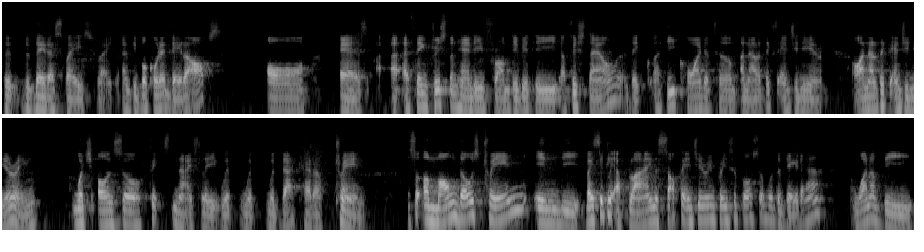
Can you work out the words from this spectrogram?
the, the data space, right? And people call it data ops, or as I think Tristan Handy from DBT uh, they, uh, he coined the term analytics engineer or analytics engineering, which also fits nicely with, with, with that kind of trend. So among those trained in the basically applying the software engineering principles over the data, one of the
